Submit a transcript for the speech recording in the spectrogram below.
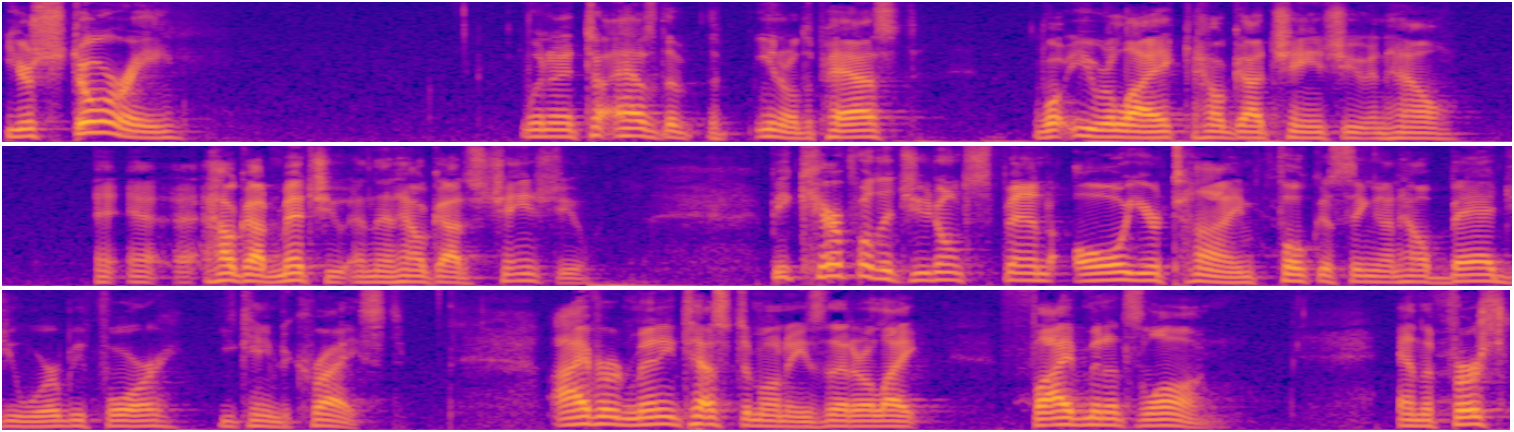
your story when it has the, the you know the past, what you were like, how God changed you, and how uh, how God met you, and then how God has changed you. Be careful that you don't spend all your time focusing on how bad you were before you came to Christ. I've heard many testimonies that are like five minutes long, and the first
